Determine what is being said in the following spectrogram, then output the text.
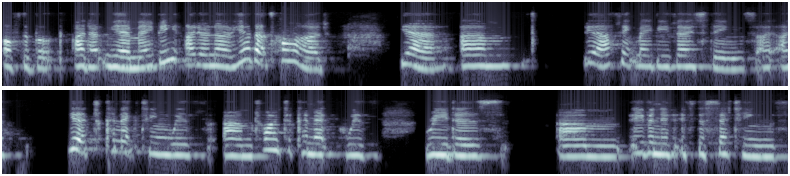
of the book. I don't. Yeah, maybe. I don't know. Yeah, that's hard. Yeah. Um, yeah, I think maybe those things. I, I yeah, connecting with, um, trying to connect with readers, um, even if, if the settings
